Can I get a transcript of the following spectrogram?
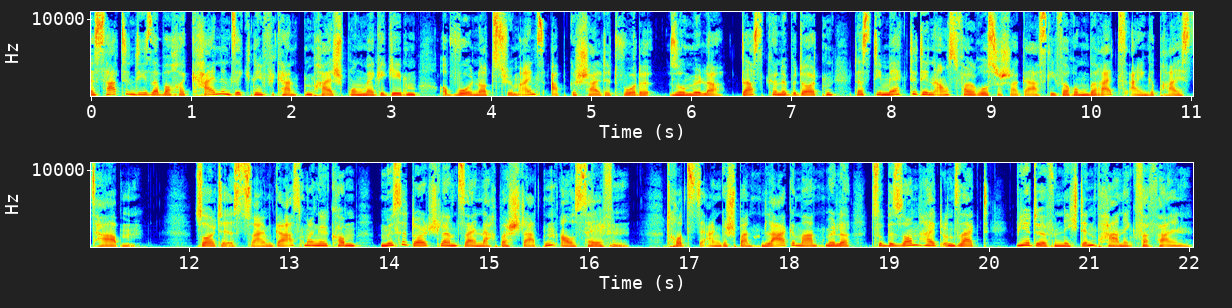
Es hat in dieser Woche keinen signifikanten Preissprung mehr gegeben, obwohl Nord Stream 1 abgeschaltet wurde, so Müller. Das könne bedeuten, dass die Märkte den Ausfall russischer Gaslieferungen bereits eingepreist haben. Sollte es zu einem Gasmangel kommen, müsse Deutschland seinen Nachbarstaaten aushelfen. Trotz der angespannten Lage mahnt Müller zur Besonnenheit und sagt, wir dürfen nicht in Panik verfallen.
